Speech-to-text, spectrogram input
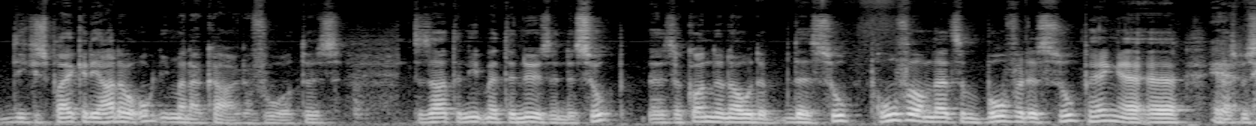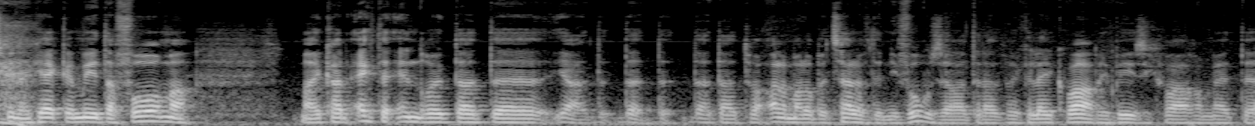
Die gesprekken die hadden we ook niet met elkaar gevoerd. Dus ze zaten niet met de neus in de soep. Eh, ze konden nou de, de soep proeven omdat ze boven de soep hingen. Uh, Dat is misschien een gekke metafoor, maar, maar ik had echt de indruk dat, uh, ja, dat, dat, dat we allemaal op hetzelfde niveau zaten. Dat we gelijkwaardig bezig waren met, uh,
